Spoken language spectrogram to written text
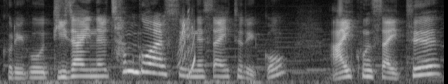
그리고 디자인을 참고할 수 있는 사이트도 있고 아이콘 사이트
